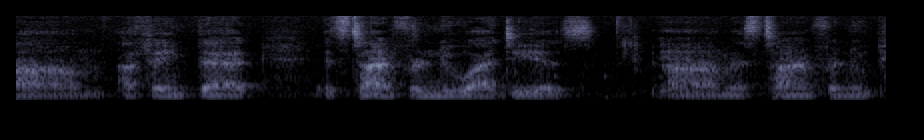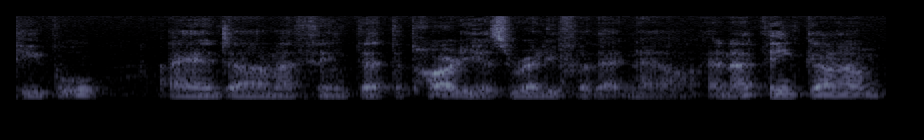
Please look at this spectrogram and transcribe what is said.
Um, I think that it's time for new ideas. Um, it's time for new people, and um, I think that the party is ready for that now. And I think um,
